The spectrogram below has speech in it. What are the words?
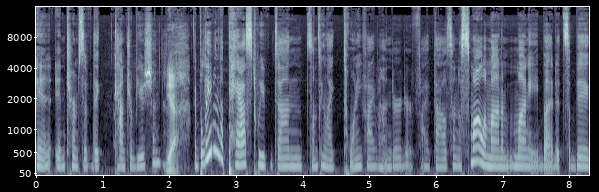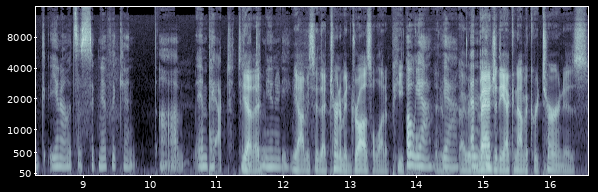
In, in terms of the contribution. Yeah. I believe in the past we've done something like 2500 or 5000 a small amount of money but it's a big you know it's a significant uh, impact to Yeah, the that- community Yeah, obviously that tournament draws a lot of people. Oh, yeah, and yeah. I would And- imagine the economic return is.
